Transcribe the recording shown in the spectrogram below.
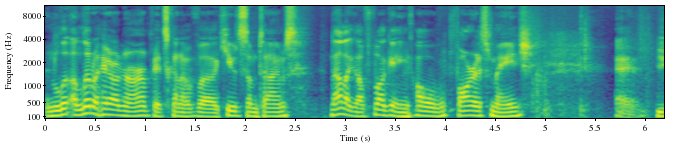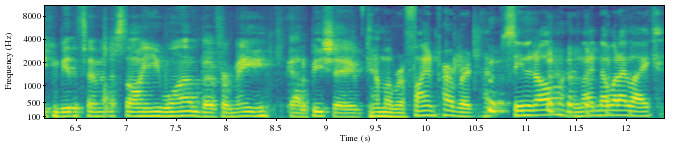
And a little hair on her armpit's kind of uh, cute sometimes. Not like a fucking whole forest mange. Hey, you can be the feminist all you want, but for me, gotta be shaved. I'm a refined pervert. I've seen it all, and I know what I like.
